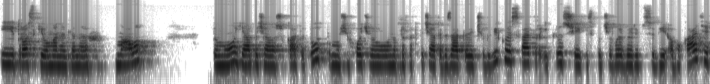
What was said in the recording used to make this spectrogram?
І троски у мене для них мало. Тому я почала шукати тут, тому що хочу, наприклад, почати в'язати чоловіковий светр і плюс ще якийсь плечовий виріб собі або Каті.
